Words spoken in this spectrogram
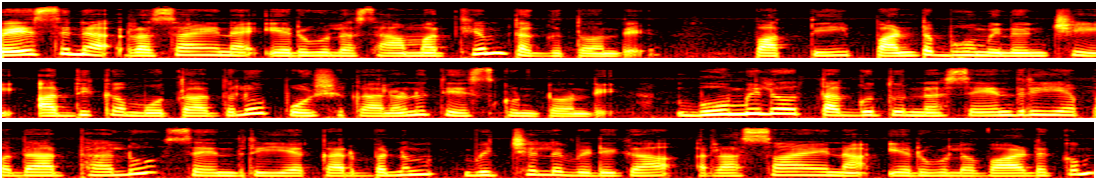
వేసిన రసాయన ఎరువుల సామర్థ్యం తగ్గుతోంది. పత్తి పంట భూమి నుంచి అధిక మోతాదులో పోషకాలను తీసుకుంటోంది. భూమిలో తగ్గుతున్న సేంద్రియ పదార్థాలు సేంద్రియ కర్బనం విచ్చలవిడిగా రసాయన ఎరువుల వాడకం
